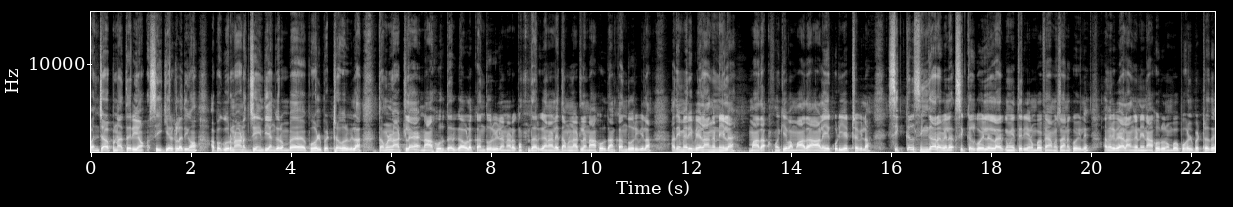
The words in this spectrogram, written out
பஞ்சாப்னா தெரியும் சீக்கியர்கள் அதிகம். அப்போ குருநானக் ஜெயந்தி அங்கே ரொம்ப புகழ்பெற்ற ஒரு விழா. தமிழ்நாட்டில் நாகூர் தர்காவில் கந்தூரி விழா நடக்கும். தர்கானாலே தமிழ்நாட்டில் நாகூர் தான் கந்தூரி விழா. அதேமாரி வேளாங்கண்ணியில் மாதா ஓகேவா? மாதா ஆலய கொடியேற்ற விழா. சிக்கல் சிங்காரவேலர் சிக்கல் கோயில் எல்லாருக்குமே தெரியும். ரொம்ப ஃபேமஸான கோயில். அதுமாதிரி வேளாங்கண்ணி நாகூரும் ரொம்ப புகழ்பெற்றது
